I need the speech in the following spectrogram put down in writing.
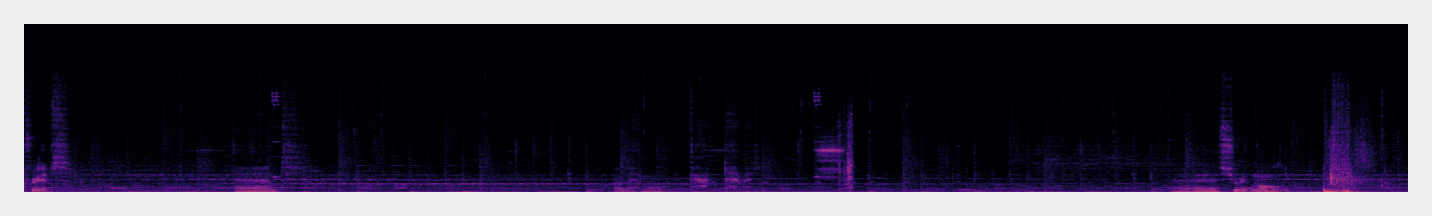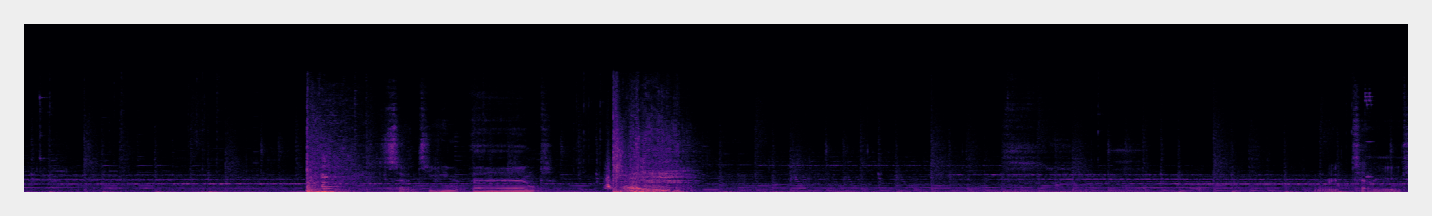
Crit. And... God damn it. uh, shoot it normally. 17 and... Retaliate.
